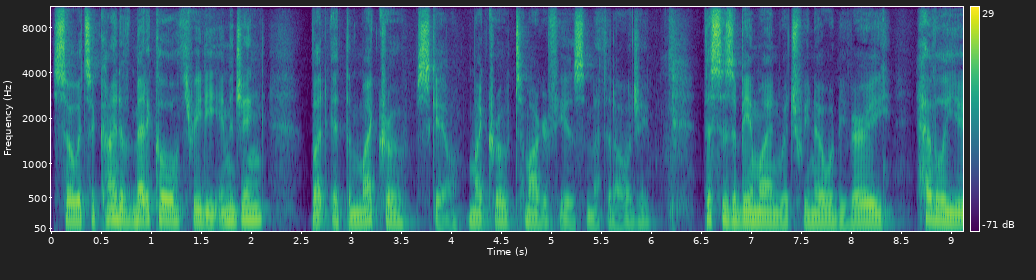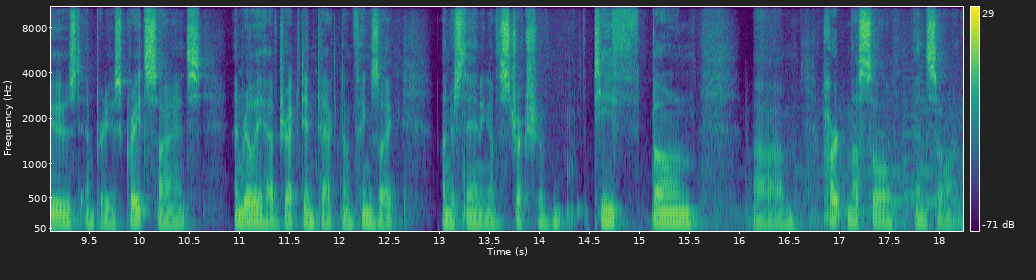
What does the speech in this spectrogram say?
So it's a kind of medical 3D imaging, but at the micro scale. Microtomography is the methodology. This is a beamline which we know would be very heavily used and produce great science and really have direct impact on things like understanding of the structure of teeth, bone, um, heart muscle, and so on.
